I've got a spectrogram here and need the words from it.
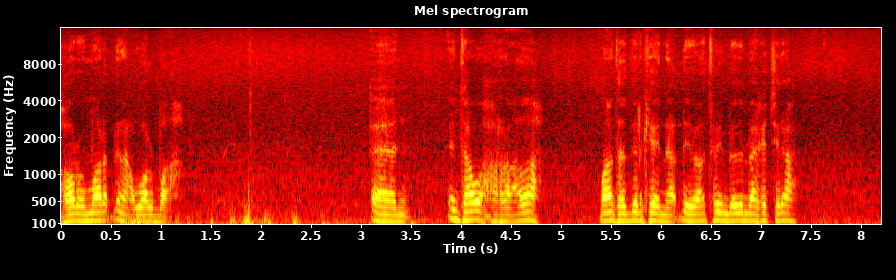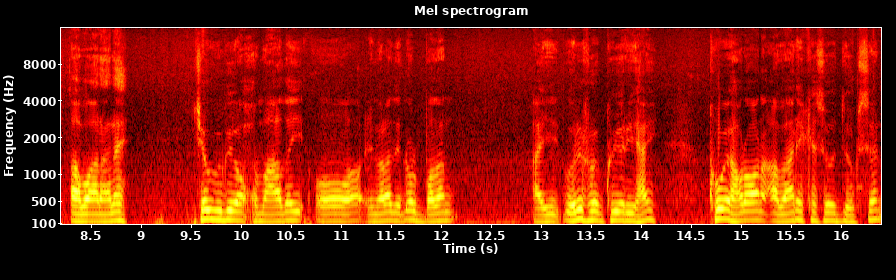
horumar dhinac walba. Ah intaa waxaa raacda maanta dalkeenna dhibaatooyin badan baa ka jira. Abaara leh jawigii oo xumaaday oo cimiladii dhul badan ay weli roob ku yaryahay kuwii hore oona abaari ka soo doogsan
